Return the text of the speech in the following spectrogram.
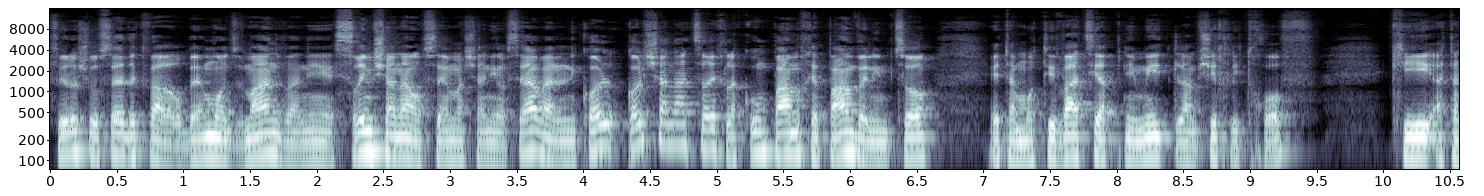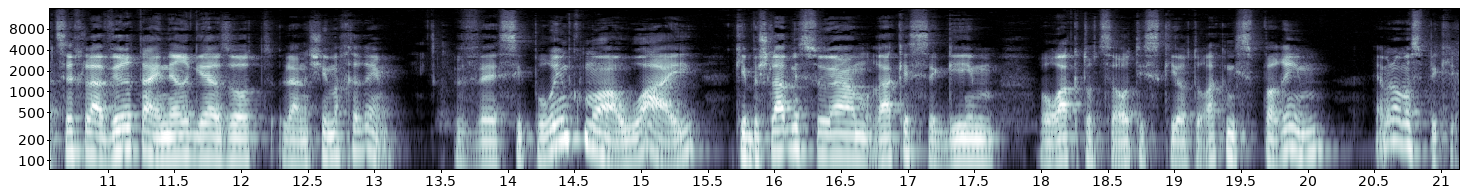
אפילו שהוא עושה את זה כבר הרבה מאוד זמן ואני 20 שנה עושה מה שאני עושה, אבל אני כל, כל שנה צריך לקום פעם אחרי פעם ולמצוא את המוטיבציה הפנימית להמשיך לדחוף, כי אתה צריך להעביר את האנרגיה הזאת לאנשים אחרים. וסיפורים כמו ה-why, כי בשלב מסוים רק הישגים או רק תוצאות עסקיות או רק מספרים, הם לא מספיקים.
